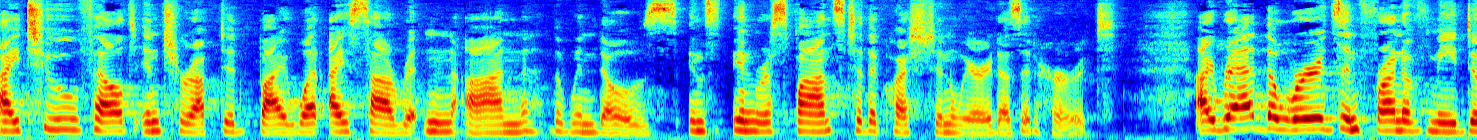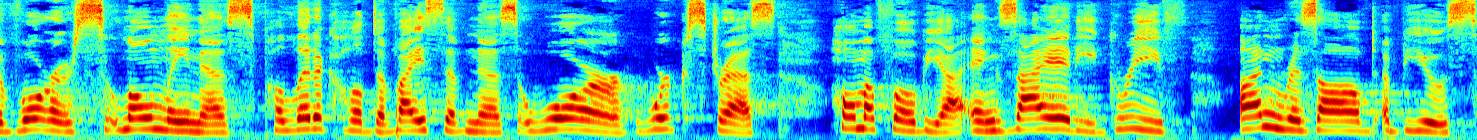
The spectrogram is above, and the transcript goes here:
I too felt interrupted by what I saw written on the windows in, in, response to the question, Where does it hurt? I read the words in front of me divorce, loneliness, political divisiveness, war, work stress, homophobia, anxiety, grief, unresolved abuse,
